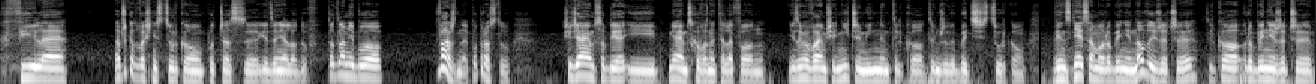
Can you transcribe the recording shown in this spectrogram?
chwile, na przykład właśnie z córką podczas y, jedzenia lodów. To dla mnie było ważne, po prostu. Siedziałem sobie i miałem schowany telefon. Nie zajmowałem się niczym innym, tylko tym, żeby być z córką. Więc nie samo robienie nowych rzeczy, tylko robienie rzeczy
